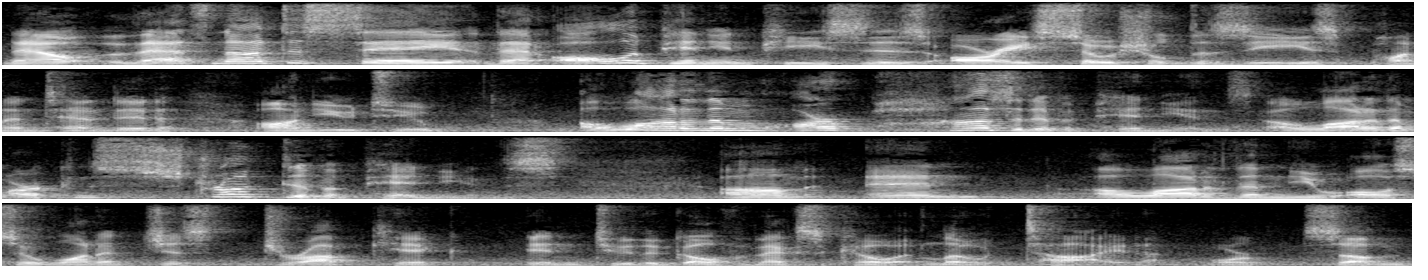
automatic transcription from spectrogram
Now, that's not to say that all opinion pieces are a social disease, pun intended, on YouTube. A lot of them are positive opinions. A lot of them are constructive opinions. Um, and a lot of them you also want to just drop kick into the Gulf of Mexico at low tide, or some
